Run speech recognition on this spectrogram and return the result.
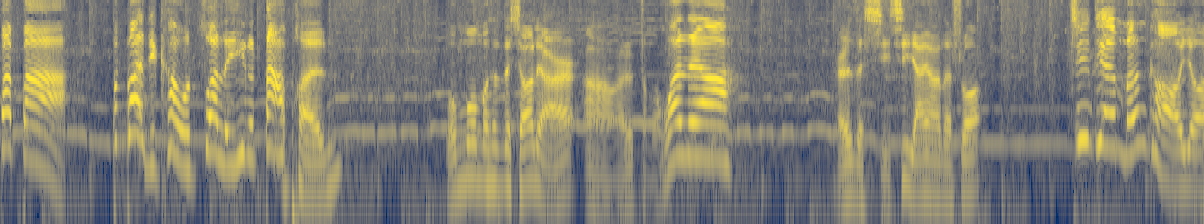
爸爸，爸爸，你看我钻了一个大盆。”我摸摸他的小脸儿啊，怎么换的呀？儿子喜气洋洋的说。今天门口有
